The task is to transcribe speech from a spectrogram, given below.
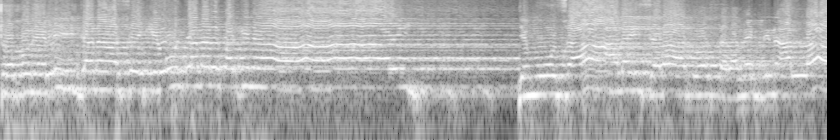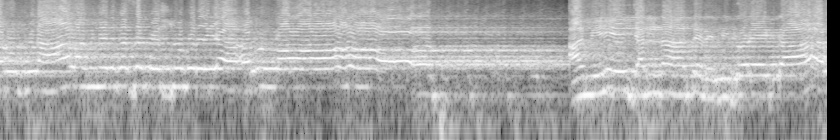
সকলেরই জানা আছে, কেউ জানার বাকি নাই। যে মুসা আলাইহিস সালাম একদিন আল্লাহ রাব্বুল আলামিনের কাছে প্রশ্ন করে আমি জান্নাতের ভিতরে কার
